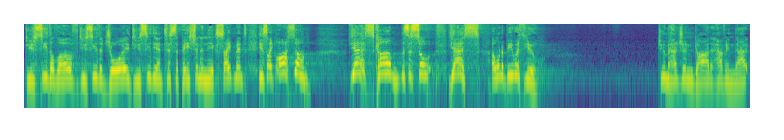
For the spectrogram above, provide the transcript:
Do you see the love? Do you see the joy? Do you see the anticipation and the excitement? He's like, awesome. Yes, come. This is so, yes, I want to be with you. Do you imagine God having that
